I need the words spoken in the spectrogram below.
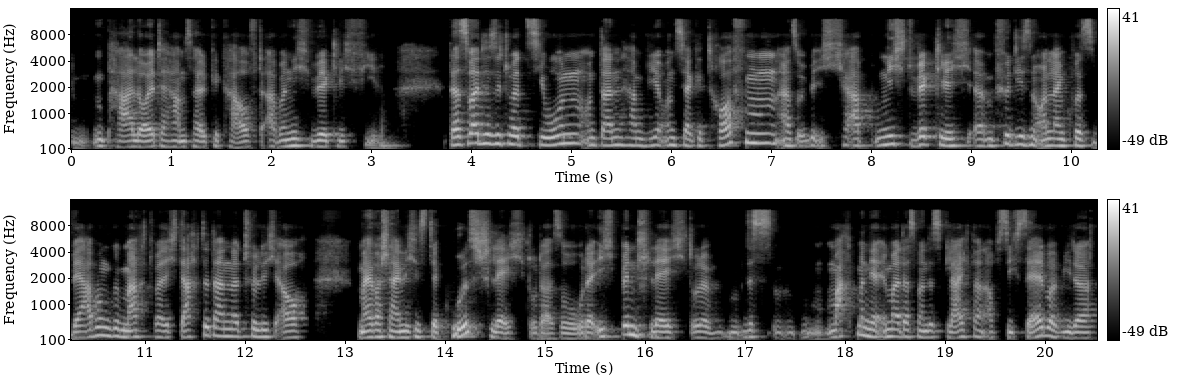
ein paar Leute haben es halt gekauft, aber nicht wirklich viel. Das war die Situation und dann haben wir uns ja getroffen. Also ich habe nicht wirklich ähm, für diesen Online-Kurs Werbung gemacht, weil ich dachte dann natürlich auch, mal wahrscheinlich ist der Kurs schlecht oder so oder ich bin schlecht oder das macht man ja immer, dass man das gleich dann auf sich selber wieder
